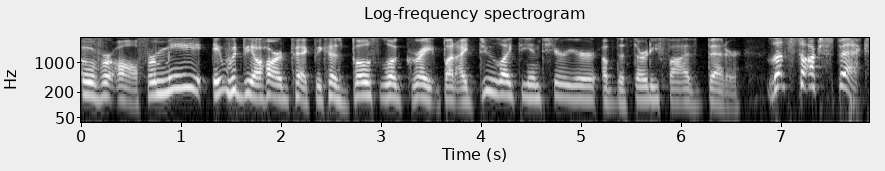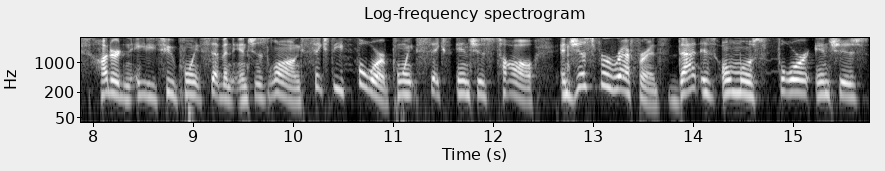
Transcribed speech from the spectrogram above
Overall. For me, it would be a hard pick because both look great, but I do like the interior of the 35 better. Let's talk specs. 182.7 inches long, 64.6 inches tall, and just for reference, that is almost 4 inches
